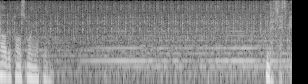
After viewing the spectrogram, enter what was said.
Abi pansuman yapalım. Bekletmeyelim.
